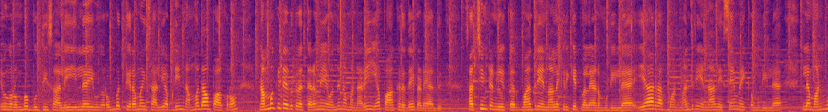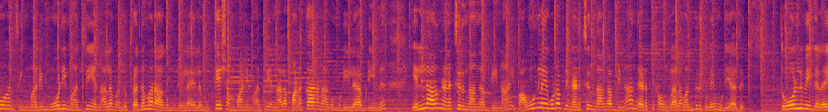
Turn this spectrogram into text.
இவங்க ரொம்ப புத்திசாலி இல்லை இவங்க ரொம்ப திறமைசாலி அப்படின்னு நம்ம தான் பார்க்குறோம். நம்மக்கிட்ட இருக்கிற திறமையை வந்து நம்ம நிறைய பார்க்குறதே கிடையாது. சச்சின் டெண்டுல்கர் மாதிரி என்னால் கிரிக்கெட் விளையாட முடியல. ஏஆர் ரஹ்மான் மாதிரி என்னால் இசையமைக்க முடியல. இல்லை மன்மோகன் சிங் மாதிரி மோடி மாதிரி என்னால் வந்து பிரதமர் ஆக முடியல. இல்லை முகேஷ் அம்பானி மாதிரி என்னால் பணக்காரன் ஆக முடியல அப்படின்னு எல்லாரும் நினச்சிருந்தாங்க அப்படின்னா இப்போ அவங்களே கூட அப்படி நினச்சிருந்தாங்க அப்படின்னா அந்த இடத்துக்கு அவங்களால வந்திருக்கவே முடியாது. தோல்விகளை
